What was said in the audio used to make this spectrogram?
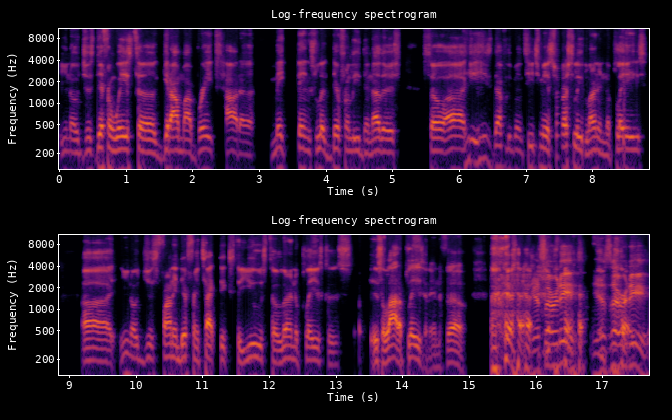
you know, just different ways to get out my breaks, how to make things look differently than others. So uh, he, he's definitely been teaching me, especially learning the plays. Uh, you know, just finding different tactics to use to learn the plays because it's a lot of plays in the NFL. yes, sir, it is. Yes, sir, it is.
